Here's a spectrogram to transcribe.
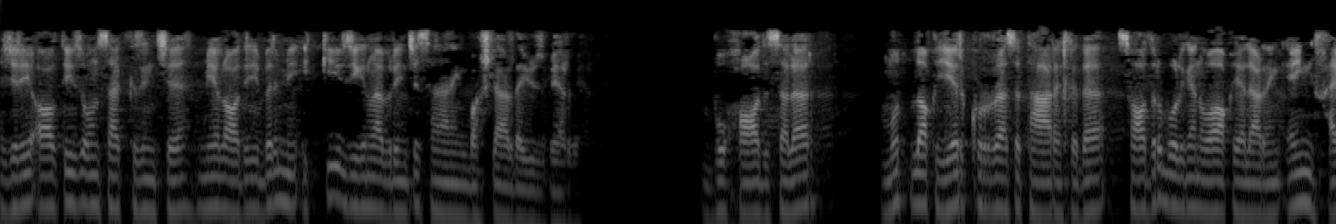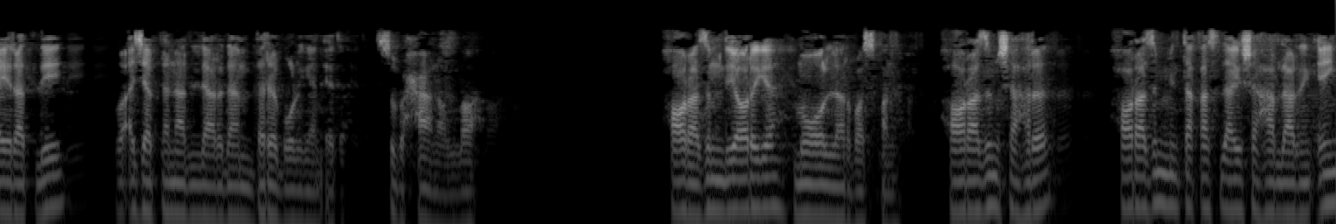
hijriy 618 milodiy 1221 sananing boshlarida yuz berdi. Bu hodisalar mutloq yer kurrasi tarixida sodir bo'lgan voqealarning eng hayratli va ajablanarlilaridan biri bo'lgan edi. Subhanalloh. Xorazm diyoriga mo'g'ullar bosqini. Xorazm shahri xorazm mintaqasidagi shaharlarning eng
